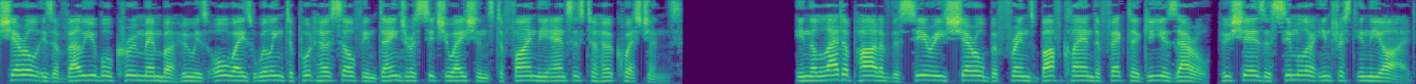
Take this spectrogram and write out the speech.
Cheryl is a valuable crew member who is always willing to put herself in dangerous situations to find the answers to her questions. In the latter part of the series Cheryl befriends Buff clan defector Gia Zarel, who shares a similar interest in the Ide.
